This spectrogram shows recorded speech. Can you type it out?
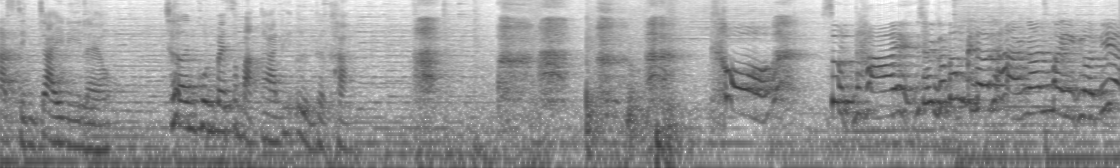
ตัดสินใจดีแล้ว เชิญคุณไปสมัครงานที่อื่นเถอะค่ะ ฉันก็ต้องไปเดินหางานใหม่อีกเหรอเนี่ย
